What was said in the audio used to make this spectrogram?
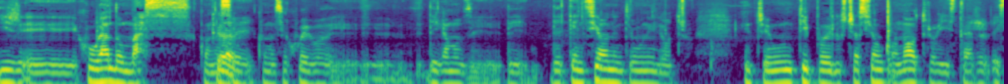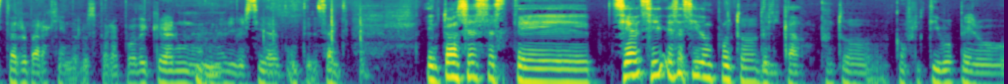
ir eh, jugando más con, ese, con ese juego de, digamos, de, de, tensión entre uno y el otro, entre un tipo de ilustración con otro y estar, estar barajiéndolos para poder crear una diversidad interesante. Entonces, este, sí, ese ha sido un punto delicado, punto conflictivo, pero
